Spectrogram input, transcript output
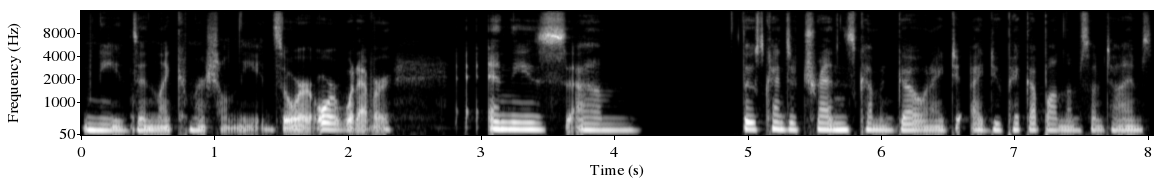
needs and like commercial needs or or whatever. And these um those kinds of trends come and go and I do, I do pick up on them sometimes.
